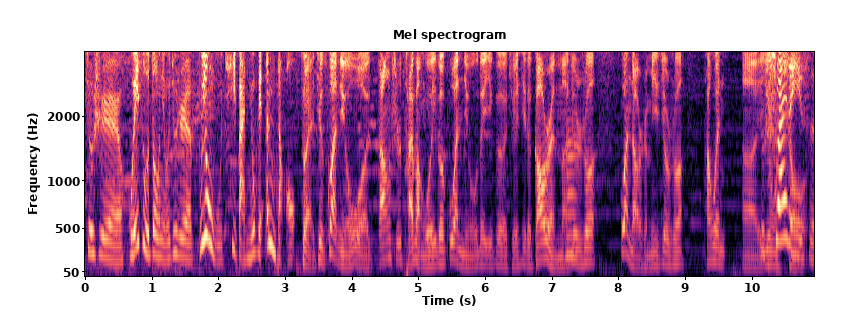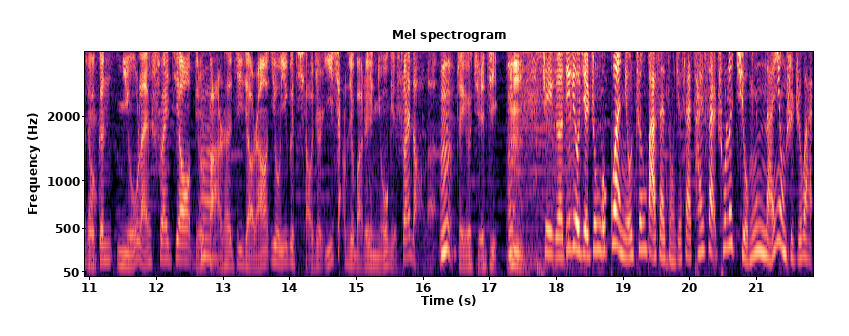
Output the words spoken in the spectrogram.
就是回族斗牛，就是不用武器把牛给摁倒。对这个灌牛，我当时采访过一个灌牛的一个绝技的高人嘛，嗯就是说灌倒是什么意思？就是说他会呃用摔的意思就跟牛来摔跤，比如嗯把着它的犄角，然后用一个巧劲儿一下子就把这个牛给摔倒了。嗯这个绝技，嗯嗯，这个第六届中国冠牛争霸赛总决赛开赛，除了九名男勇士之外，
